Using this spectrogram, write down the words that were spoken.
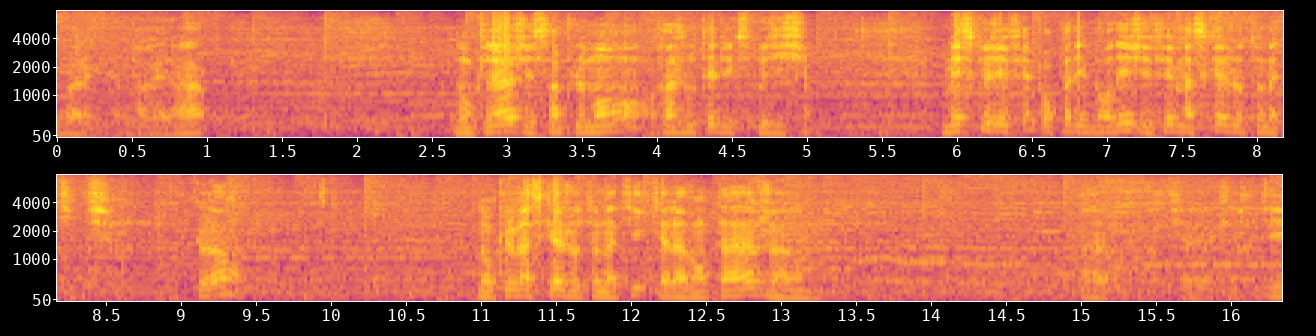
Voilà, il apparaît là. Donc là, j'ai simplement rajouté de l'exposition. Mais ce que j'ai fait pour pas déborder, j'ai fait masquage automatique. D'accord? Donc le masquage automatique a l'avantage. Alors, on va retirer la clarté.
